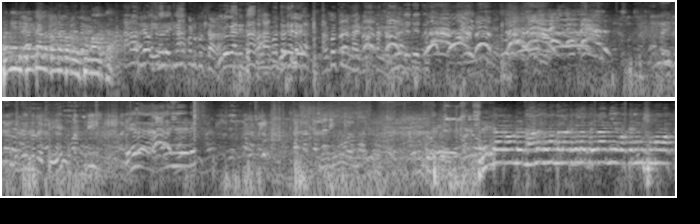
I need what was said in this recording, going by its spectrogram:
పన్నెండు క్వింటాల బండ బరువు సుమారుగా రెండో రౌండ్ నాలుగు వందల అడుగుల దూరాన్ని ఒక నిమిషము ఒక్క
